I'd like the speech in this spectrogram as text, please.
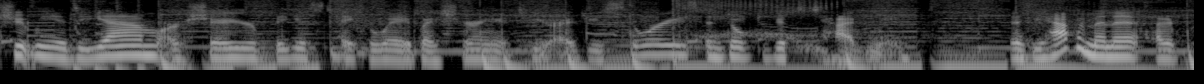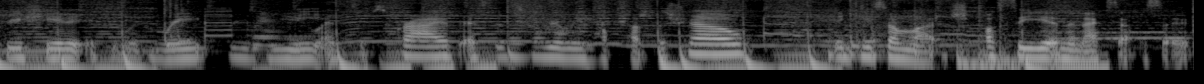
Shoot me a DM or share your biggest takeaway by sharing it to your IG stories, and don't forget to tag me. And if you have a minute, I'd appreciate it if you would rate, review, and subscribe, as this really helps out the show. Thank you so much. I'll see you in the next episode.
